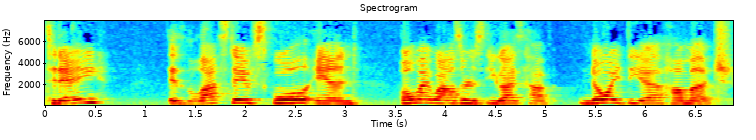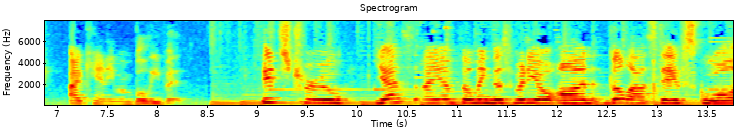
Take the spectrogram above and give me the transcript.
today is the last day of school and oh my wowzers, you guys have no idea how much I can't even believe it. It's true, yes I am filming this video on the last day of school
